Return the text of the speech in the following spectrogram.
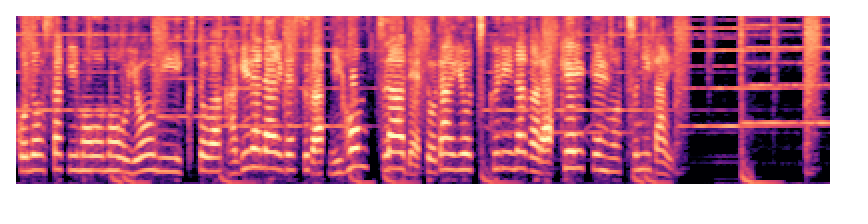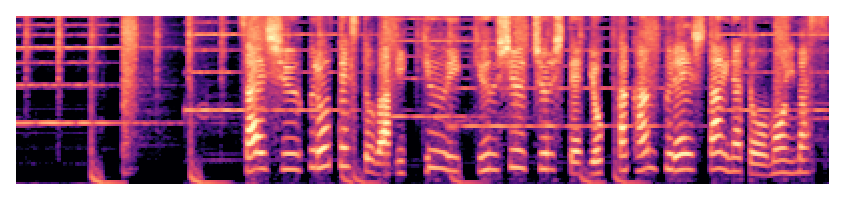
この先も思うように行くとは限らないですが、日本ツアーで土台を作りながら経験を積みたい。最終プロテストは一球一球集中して4日間プレイしたいなと思います。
